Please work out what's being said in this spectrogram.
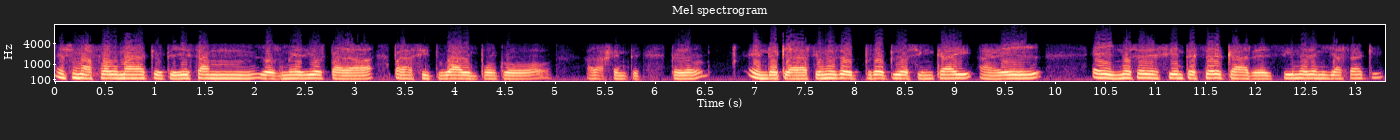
es una forma que utilizan los medios para, para situar un poco a la gente. Pero en declaraciones del propio Shinkai, a él él no se siente cerca del cine de Miyazaki,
